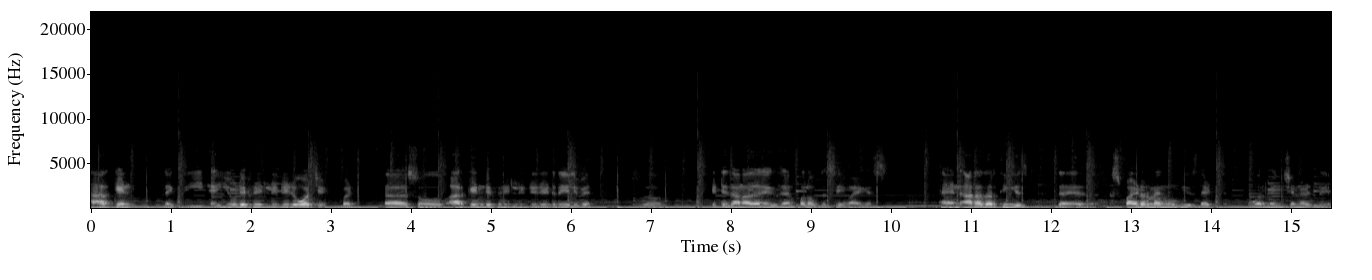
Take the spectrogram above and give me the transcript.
arcane like y- you definitely did watch it but uh, so arcane definitely did it really well. So it is another example of the same i guess. And another thing is the spider-man movies that were mentioned earlier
